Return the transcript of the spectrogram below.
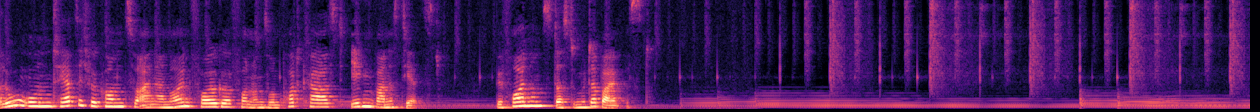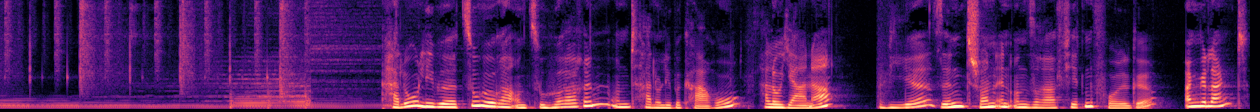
Hallo und herzlich willkommen zu einer neuen Folge von unserem Podcast Irgendwann ist jetzt. Wir freuen uns, dass du mit dabei bist. Hallo liebe Zuhörer und Zuhörerinnen und hallo liebe Caro. Hallo Jana. Wir sind schon in unserer vierten Folge angelangt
